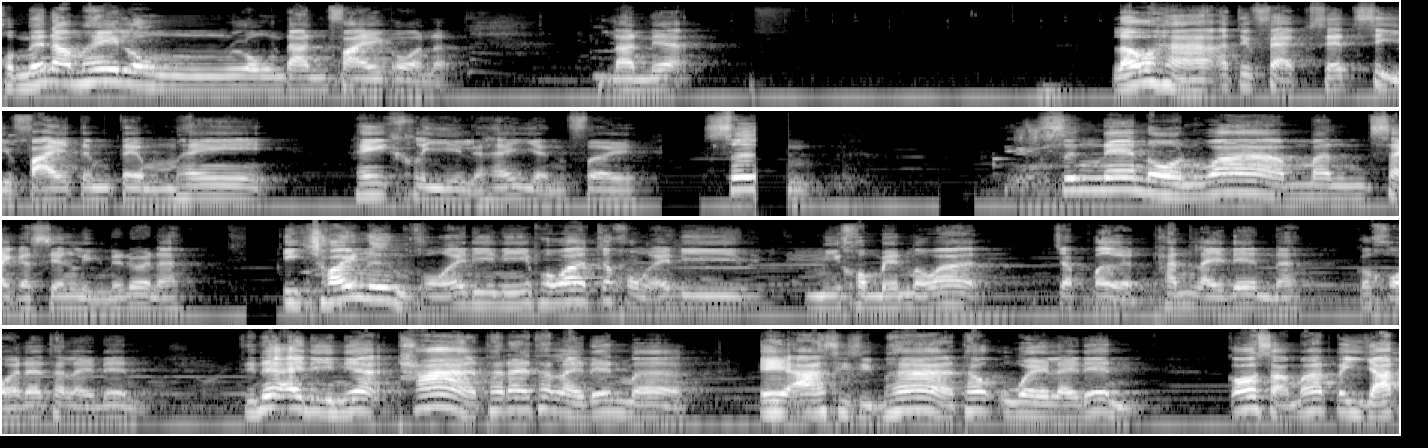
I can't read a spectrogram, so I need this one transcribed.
ผมแนะนำให้ลงลงดันไฟก่อนอะดันเนี้ย แล้วหาอาร์ติแฟกต์เซตสี่ไฟเต็มๆให้ให้คลีหรือให้เหยียนเฟย ซึ่ง ซึ่งแน่นอนว่ามันใส่กับเสียงหลิงได้ด้วยนะ อีกช้อยหนึ่งของ ID นี้เพราะว่าเจ้าของ ID มีคอมเมนต์มาว่าจะเปิดท่านไรเดนนะ ก็ขอให้ได้ท่านไรเดนทีนี้ ID เนี้ยถ้าถ้าได้ท่านไรเดนมา AR 45ถ้าอวยไรเดนก็สามารถไปยัด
